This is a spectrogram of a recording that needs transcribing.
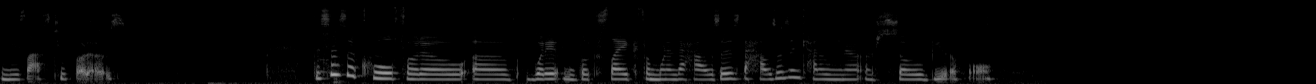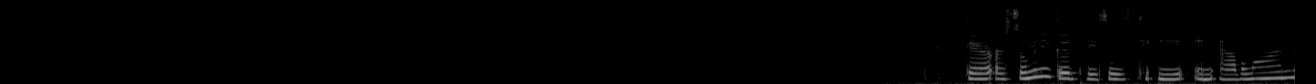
in these last two photos. This is a cool photo of what it looks like from one of the houses. The houses in Catalina are so beautiful. There are so many good places to eat in Avalon.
